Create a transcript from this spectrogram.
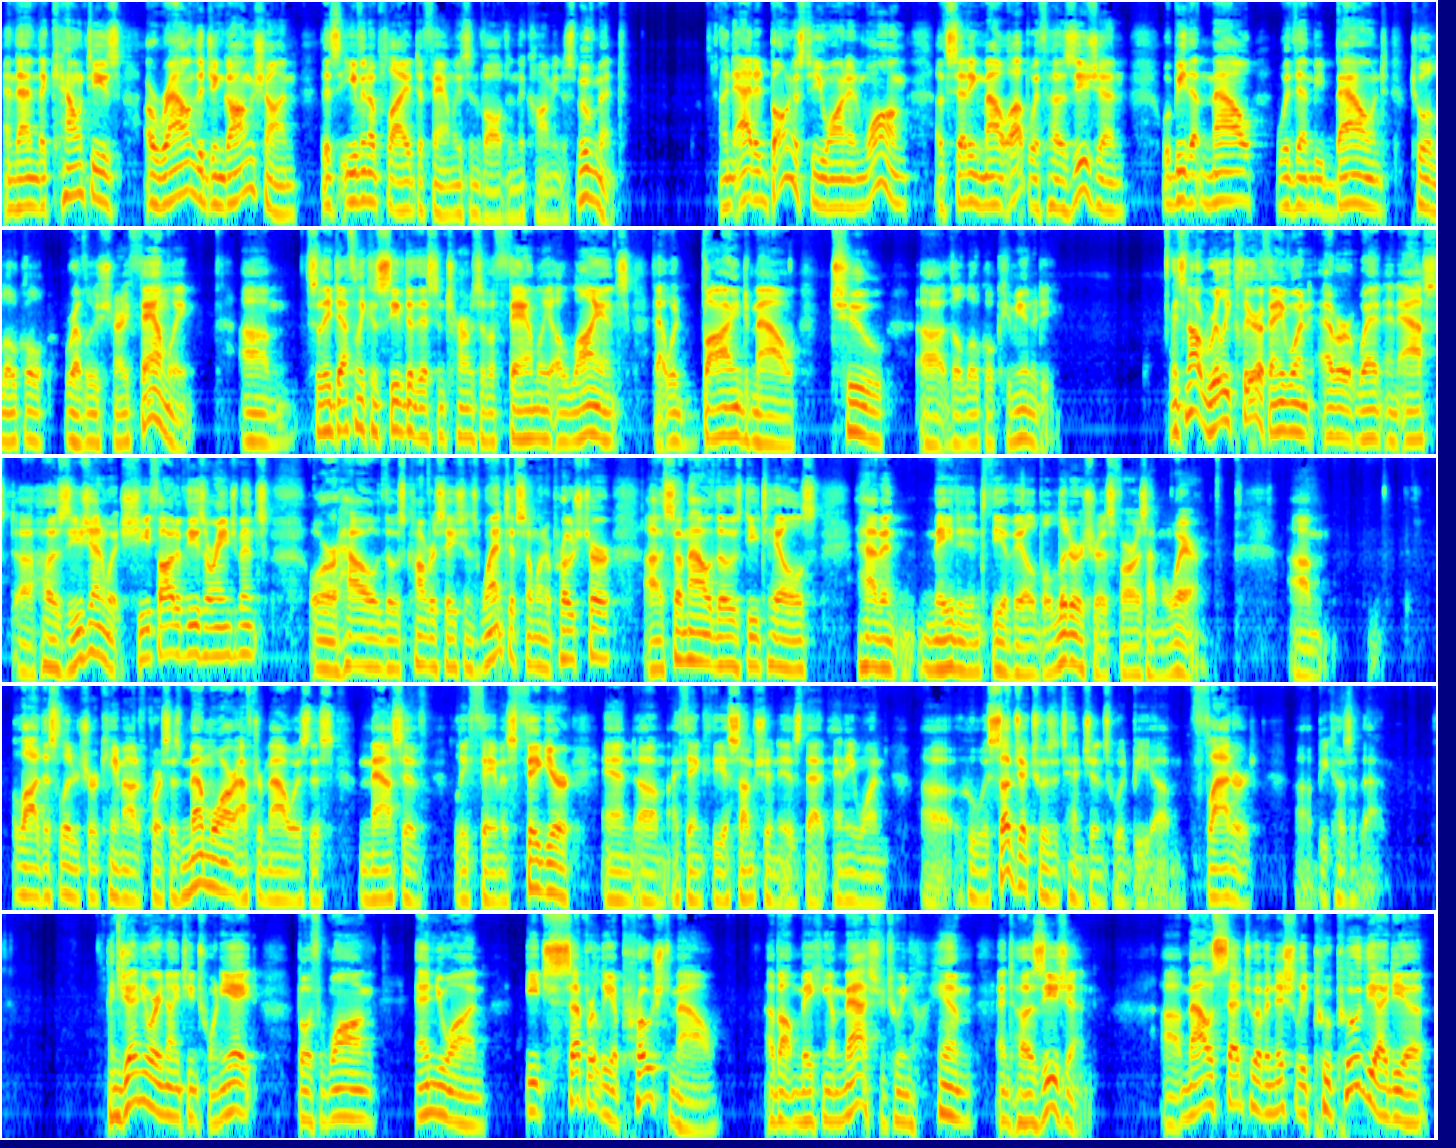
And then the counties around the Jinggangshan, this even applied to families involved in the communist movement. An added bonus to Yuan and Wang of setting Mao up with He Zizhen would be that Mao would then be bound to a local revolutionary family. Um, so they definitely conceived of this in terms of a family alliance that would bind Mao to uh, the local community. It's not really clear if anyone ever went and asked uh, He Zizhen what she thought of these arrangements or how those conversations went if someone approached her. Uh, somehow those details haven't made it into the available literature as far as I'm aware. Um, a lot of this literature came out, of course, as memoir after Mao was this massively famous figure. And um, I think the assumption is that anyone uh, who was subject to his attentions would be um, flattered uh, because of that. In January 1928, both Wang and Yuan each separately approached Mao about making a match between him and He Zizhen. Uh, Mao is said to have initially poo-pooed the idea,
